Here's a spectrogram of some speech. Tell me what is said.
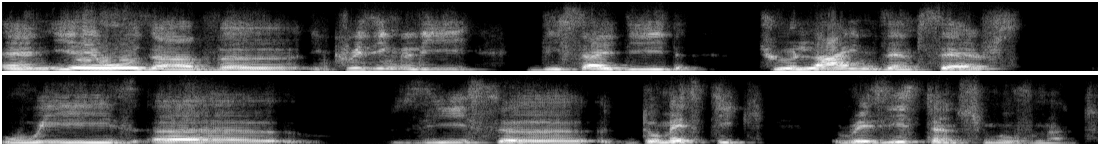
and EAOs have uh, increasingly decided to align themselves with uh, this uh, domestic resistance movement,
